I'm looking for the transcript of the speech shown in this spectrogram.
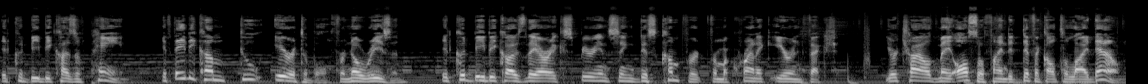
it could be because of pain. If they become too irritable for no reason, it could be because they are experiencing discomfort from a chronic ear infection. Your child may also find it difficult to lie down.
